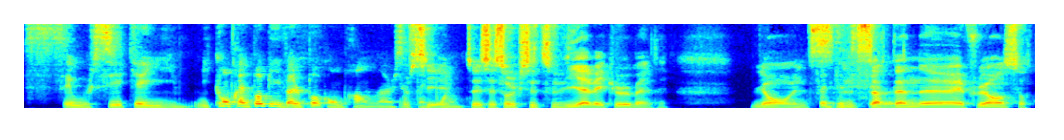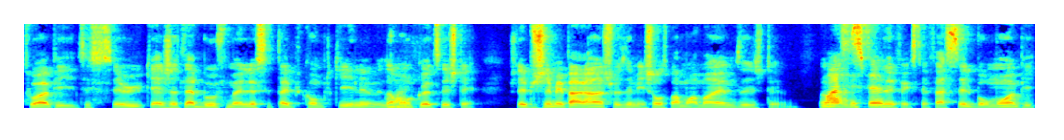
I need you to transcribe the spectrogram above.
c'est aussi qu'ils ils comprennent pas puis ils veulent pas comprendre à un certain aussi. point. hein. Sais, C'est sûr que si tu vis avec eux, ben, ils ont une, certaine euh, influence sur toi, puis c'est eux qui achètent la bouffe, mais là, c'est peut-être plus compliqué. Là. Mais dans Ouais. mon cas, j'étais j'étais plus chez mes parents, je faisais mes choses par moi-même, j'étais Ouais, c'est discipliné, fait que c'était facile pour moi. Puis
